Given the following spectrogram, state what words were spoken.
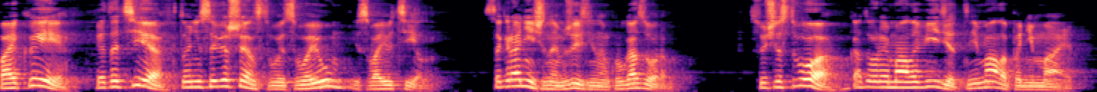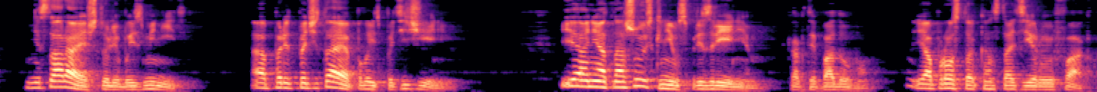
Пайки – это те, кто не совершенствует свой ум и свое тело, с ограниченным жизненным кругозором. Существо, которое мало видит и мало понимает, не стараясь что-либо изменить, а предпочитая плыть по течению. Я не отношусь к ним с презрением, как ты подумал. Я просто констатирую факт.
